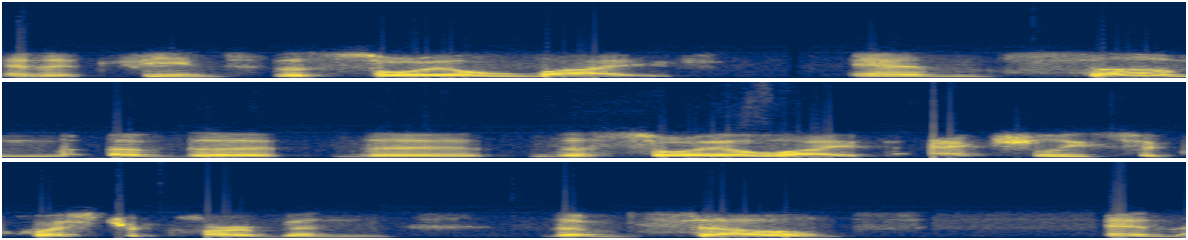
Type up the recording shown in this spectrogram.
and it feeds the soil life. And some of the, the, the soil life actually sequester carbon themselves, and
